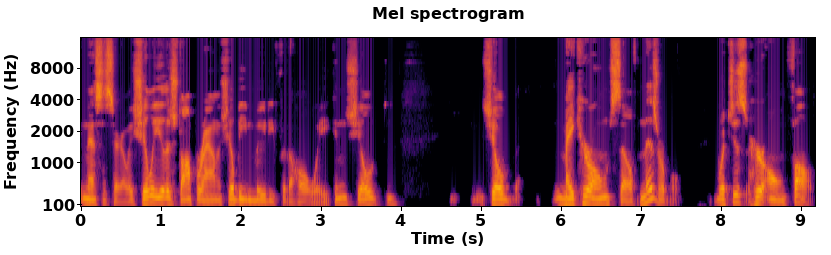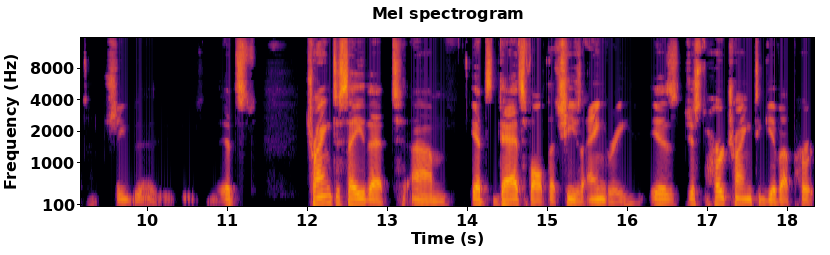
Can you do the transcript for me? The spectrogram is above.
necessarily. She'll either stomp around and she'll be moody for the whole week, and she'll she'll make her own self miserable, which is her own fault. She uh, it's trying to say that um, it's dad's fault that she's angry is just her trying to give up her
